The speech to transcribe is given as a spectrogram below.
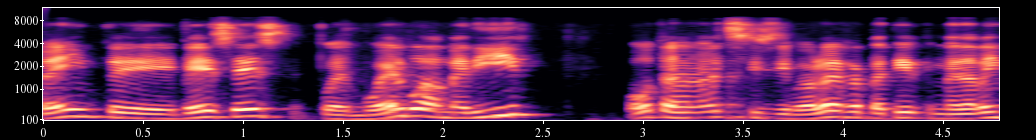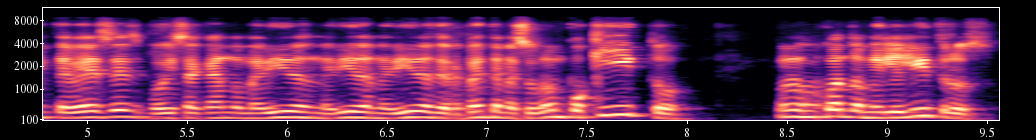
20 veces, pues vuelvo a medir otra vez, y si vuelvo a repetir que me da 20 veces, voy sacando medidas, medidas, medidas, de repente me sobró un poquito, unos cuantos mililitros,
